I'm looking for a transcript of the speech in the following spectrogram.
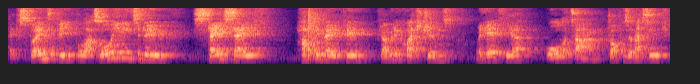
explain to people. That's all you need to do. Stay safe, happy vaping. If you have any questions, we're here for you all the time. Drop us a message,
